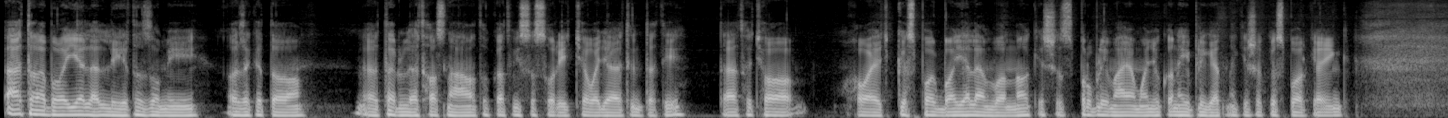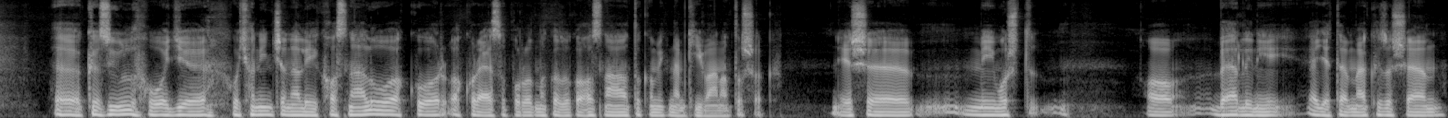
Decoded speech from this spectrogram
Általában a jelenlét az, ami ezeket a terület használatokat visszaszorítja, vagy eltünteti. Tehát, hogyha ha egy közparkban jelen vannak, és ez problémája mondjuk a Népligetnek és a közparkjaink közül, hogy hogyha nincsen elég használó, akkor, akkor elszaporodnak azok a használatok, amik nem kívánatosak. És mi most a Berlini Egyetemmel közösen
